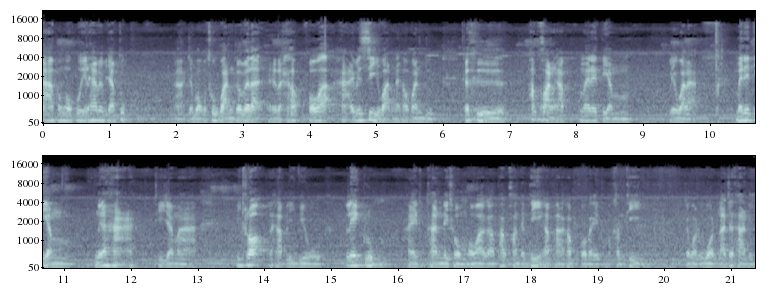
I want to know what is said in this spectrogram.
สวัสดีครับผมมาคุยนะครับเป็นประจำทุกจะบอกว่าทุกวันก็ไม่ได้นะครับ เพราะว่าหายไปสี่วันนะครับ วันหยุดก็คือพักผ่อนครับ ไม่ได้เตรียมเรียกว่าอะไรไม่ได้เตรียมเนื้อหาที่จะมาวิเคราะห์นะครับรีวิวเลขกลุ่มให้ทุกท่านได้ชม เพราะว่าก็พักผ่อนเต็มที่ครับพาครอบครัวไปพันที่จังหวัดอุบลราชธานี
